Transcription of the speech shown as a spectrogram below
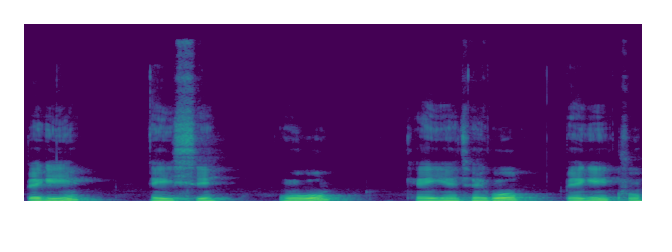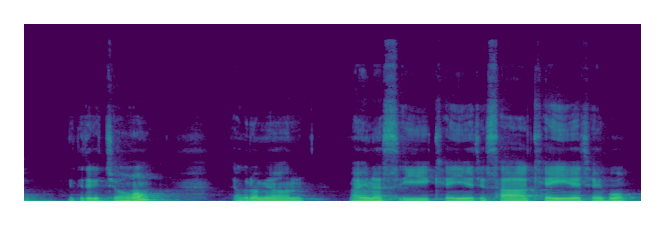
빼기 ac 5 k의 제곱 빼기 9 이렇게 되겠죠. 자 그러면 마이너스 2k의 제 4k의 제곱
